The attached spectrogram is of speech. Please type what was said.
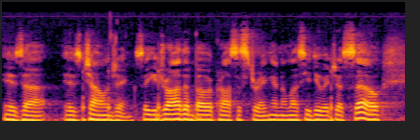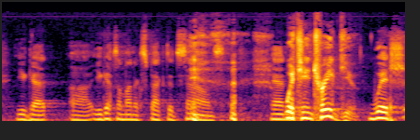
is uh, is challenging. So you draw the bow across the string, and unless you do it just so, you get uh, you get some unexpected sounds, and Which intrigued you? which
